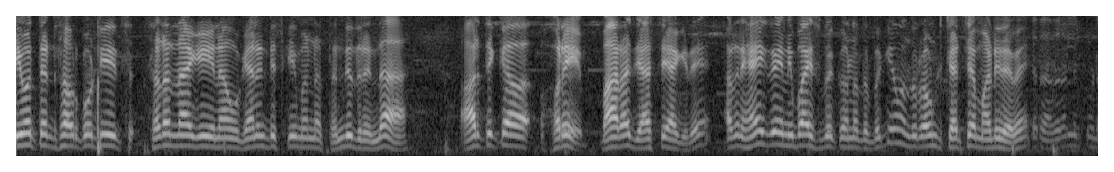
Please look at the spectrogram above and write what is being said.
ಐವತ್ತೆಂಟು ಸಾವಿರ ಕೋಟಿ ಸಡನ್ನಾಗಿ ನಾವು ಗ್ಯಾರಂಟಿ ಸ್ಕೀಮನ್ನು ತಂದಿದ್ದರಿಂದ ಆರ್ಥಿಕ ಹೊರೆ ಭಾರ ಜಾಸ್ತಿ ಆಗಿದೆ ಅದನ್ನು ಹೇಗೆ ನಿಭಾಯಿಸಬೇಕು ಅನ್ನೋದ್ರ ಬಗ್ಗೆ ಒಂದು ರೌಂಡ್ ಚರ್ಚೆ ಮಾಡಿದ್ದೇವೆ. ಸರ್ ಅದರಲ್ಲಿ ಕೂಡ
